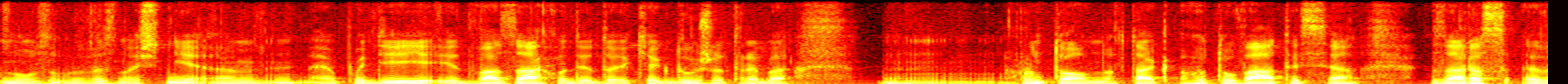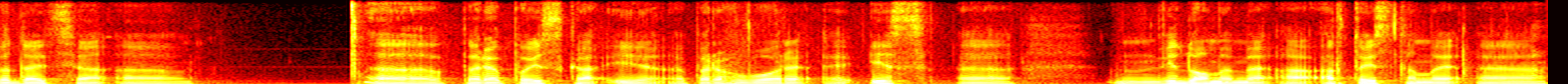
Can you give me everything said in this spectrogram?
ну, визначні події і два заходи, до яких дуже треба м, ґрунтовно так готуватися. Зараз ведеться. переписка і переговори із відомими артистами, е, е,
